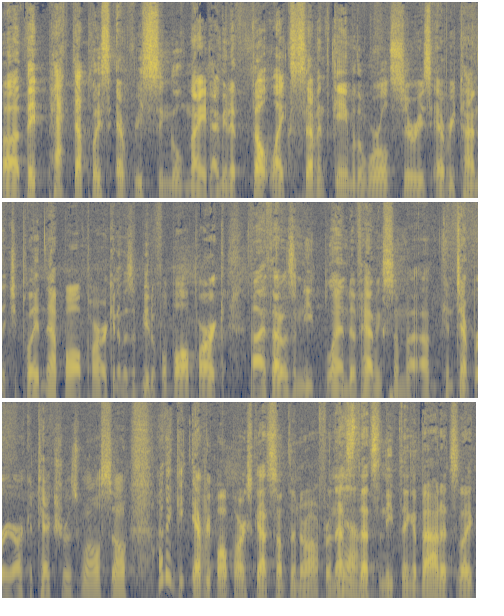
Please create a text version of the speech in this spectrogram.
uh, they packed that place every single night. I mean, it felt like seventh game of the World Series every time that you played in that ballpark, and it was a beautiful ballpark. Uh, I thought it was a neat blend of having some uh, contemporary architecture as well. So I think every ballpark's got something to offer, and that's Yeah. that's the neat thing about it. It's like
